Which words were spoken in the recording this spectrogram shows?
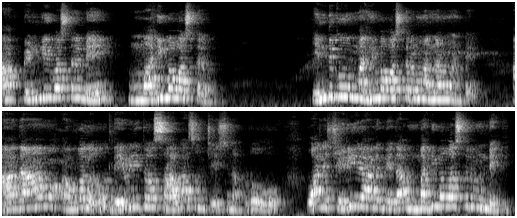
ఆ పెండ్లి వస్త్రమే మహిమ వస్త్రం ఎందుకు మహిమ వస్త్రం అన్నాము అంటే ఆదాము అవ్వలు దేవునితో సావాసం చేసినప్పుడు వాళ్ళ శరీరాల మీద మహిమ వస్త్రం ఉండేది.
